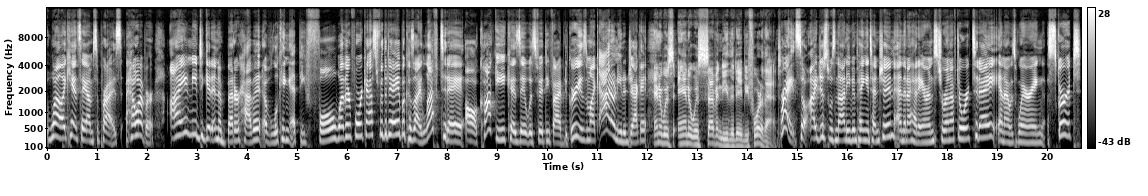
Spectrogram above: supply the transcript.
well, I can't say I'm surprised. However, I need to get in a better habit of looking at the full weather forecast for the day because I left today all cocky because it was 55 degrees. I'm like, I don't need a jacket. And it was and it was 70 the day before that. Right. So I just was not even paying attention. And then I had errands to run after work today, and I was wearing a skirt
